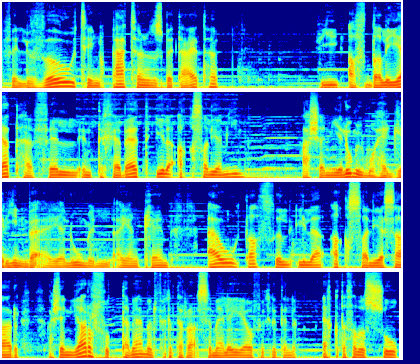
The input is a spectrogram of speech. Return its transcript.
في ال voting patterns بتاعتها في أفضلياتها في الانتخابات إلى أقصى اليمين. عشان يلوم المهاجرين بقى يلوم أيا كان أو تصل إلى أقصى اليسار عشان يرفض تماما فكرة الرأسمالية وفكرة اقتصاد السوق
